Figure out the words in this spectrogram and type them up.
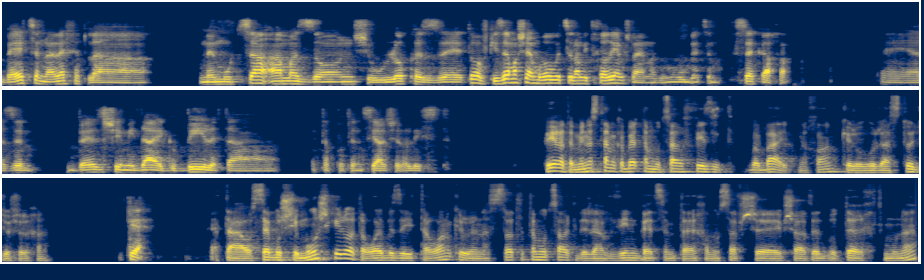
בעצם ללכת לממוצע אמזון שהוא לא כזה טוב, כי זה מה שהם ראו אצל המתחרים שלהם, אז אמרו בעצם, תעשה ככה. אה, אז זה באיזושהי מידה הגביל את, ה, את הפוטנציאל של הליסט. פיר, אתה מן הסתם מקבל את המוצר פיזית בבית, נכון? כאילו, לסטודיו שלך. כן. אתה עושה בו שימוש, כאילו? אתה רואה בזה יתרון, כאילו, לנסות את המוצר כדי להבין בעצם את הערך המוסף שאפשר לתת בו דרך תמונה?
